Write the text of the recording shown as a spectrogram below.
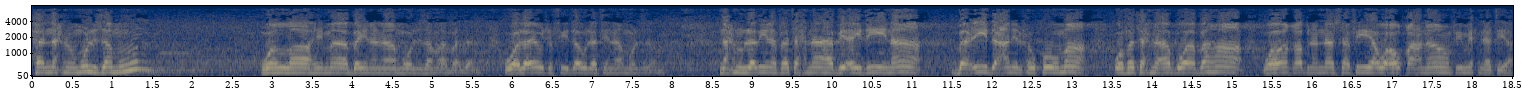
هل نحن ملزمون؟ والله ما بيننا ملزم أبدا ولا يوجد في دولتنا ملزم. نحن الذين فتحناها بأيدينا بعيدة عن الحكومة وفتحنا أبوابها ورغبنا الناس فيها وأوقعناهم في محنتها.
